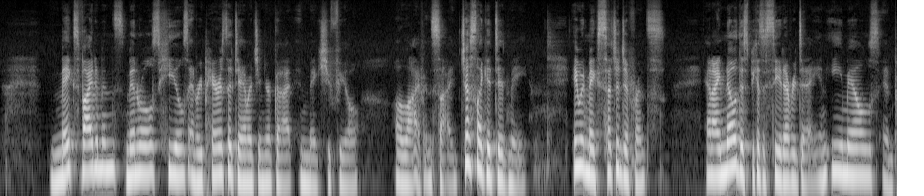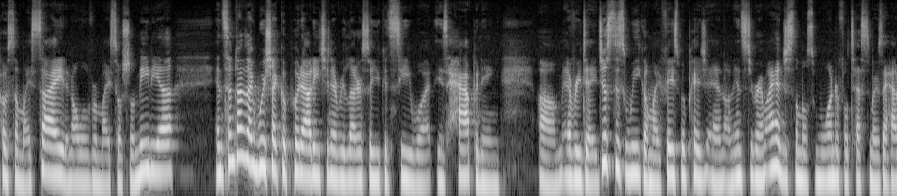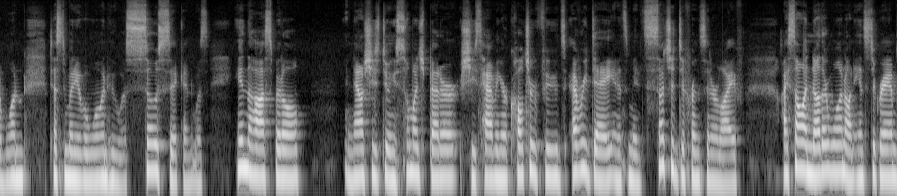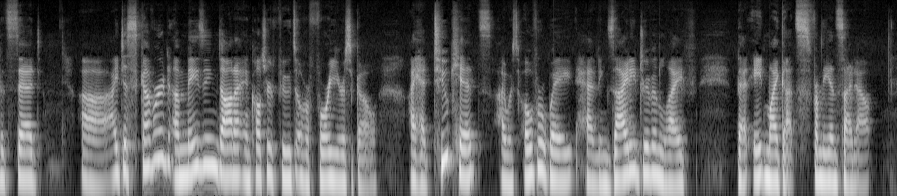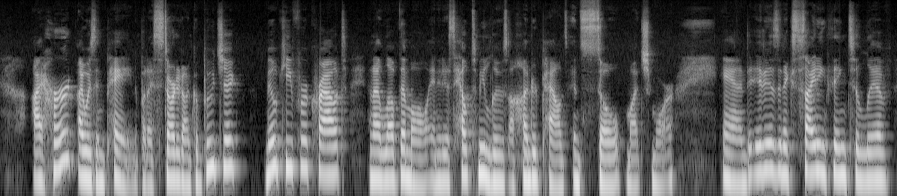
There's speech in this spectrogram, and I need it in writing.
makes vitamins, minerals, heals, and repairs the damage in your gut and makes you feel alive inside, just like it did me. It would make such a difference. And I know this because I see it every day in emails and posts on my site and all over my social media. And sometimes I wish I could put out each and every letter so you could see what is happening um, every day. Just this week on my Facebook page and on Instagram, I had just the most wonderful testimonies. I had one testimony of a woman who was so sick and was in the hospital. And now she's doing so much better. She's having her cultured foods every day, and it's made such a difference in her life. I saw another one on Instagram that said, uh, I discovered amazing Donna and cultured foods over four years ago. I had two kids, I was overweight, had an anxiety driven life that ate my guts from the inside out. I hurt, I was in pain, but I started on kombucha, milk kefir, kraut, and I love them all. And it has helped me lose 100 pounds and so much more. And it is an exciting thing to live,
